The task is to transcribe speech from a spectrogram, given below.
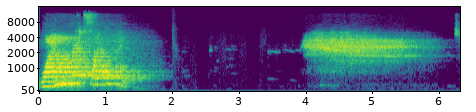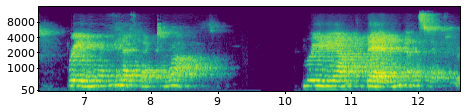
One breath cycle here. Breathing in, left leg to rise. Breathing out, bend and step through.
